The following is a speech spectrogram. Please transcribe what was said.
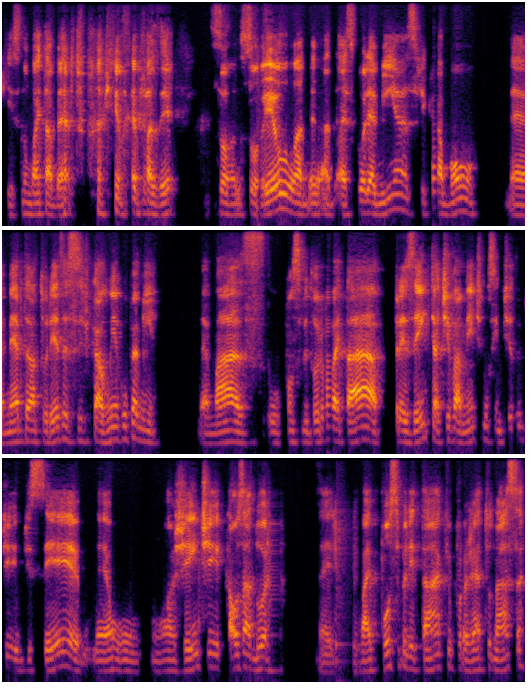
que isso não vai estar aberto a quem vai fazer, sou, sou eu, a, a, a, escolha é minha, se ficar bom, é mérito da natureza, se ficar ruim, a culpa é minha. É, mas o consumidor vai estar presente ativamente no sentido de, de ser né, um, um, agente causador. Né? Ele vai possibilitar que o projeto nasça,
